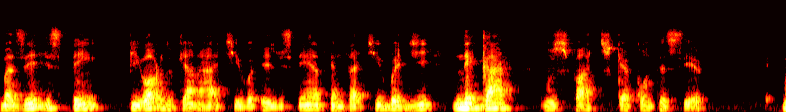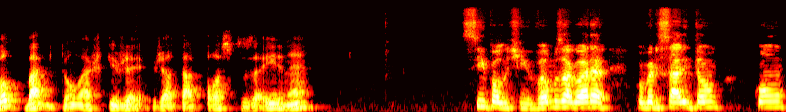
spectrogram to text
mas eles têm, pior do que a narrativa, eles têm a tentativa de negar os fatos que aconteceram. Bom, Babiton, acho que já está postos aí, né? Sim, Paulotinho. Vamos agora conversar, então, com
